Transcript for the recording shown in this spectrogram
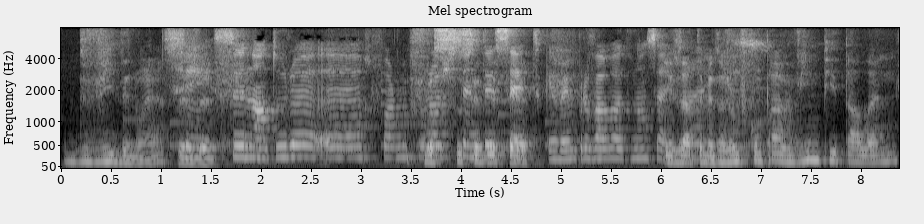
de vida, não é? Ou seja, Sim, se na altura a reforma for aos Fosse 67, 67, que é bem provável que não seja. Exatamente, nós vamos comprar 20 e tal anos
